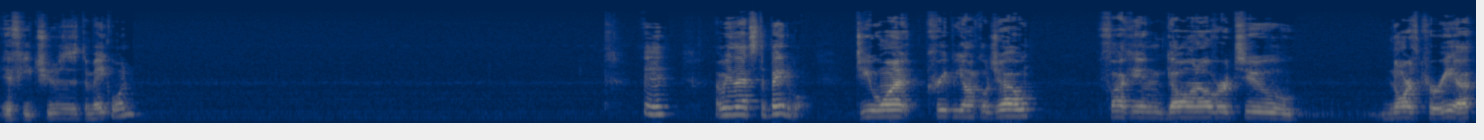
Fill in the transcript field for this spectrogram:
if he chooses to make one? Eh, I mean, that's debatable. Do you want creepy Uncle Joe fucking going over to North Korea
